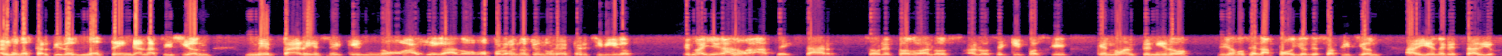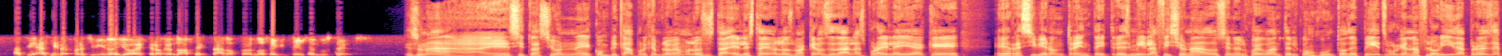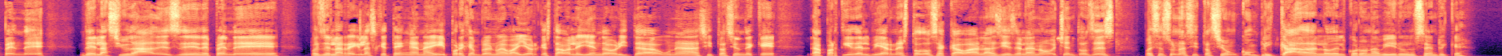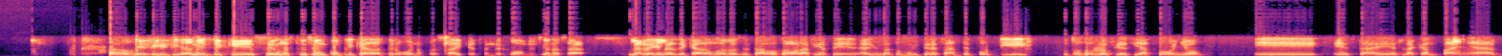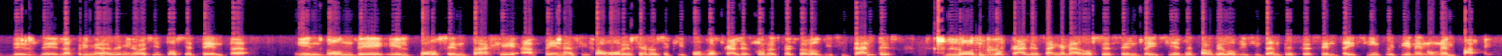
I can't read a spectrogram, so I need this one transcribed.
algunos partidos no tengan afición, me parece que no ha llegado, o por lo menos yo no lo he percibido, que no ha llegado a afectar sobre todo a los a los equipos que, que no han tenido digamos el apoyo de su afición ahí en el estadio. Así así lo he percibido yo, ¿eh? creo que no ha afectado, pero no sé qué piensan ustedes. Es una eh, situación eh, complicada. Por ejemplo, vemos los el estadio de los Vaqueros de Dallas. Por ahí leía que eh, recibieron 33 mil aficionados en el juego ante el conjunto de Pittsburgh en la Florida, pero es depende de las ciudades, depende pues de las reglas que tengan ahí. Por ejemplo, en Nueva York estaba leyendo ahorita una situación de que a partir del viernes todo se acaba a las 10 de la noche. Entonces, pues es una situación complicada lo del coronavirus, Enrique. Definitivamente que es una situación complicada, pero bueno, pues hay que atender, como mencionas, a las reglas de cada uno de los estados. Ahora, fíjate, hay un dato muy interesante porque justo sobre lo que decía Toño, eh, esta es la campaña desde la primera de 1970 en donde el porcentaje apenas si favorece a los equipos locales con respecto a los visitantes. Los locales han ganado 67 partidos, los visitantes 65 y tienen un empate.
